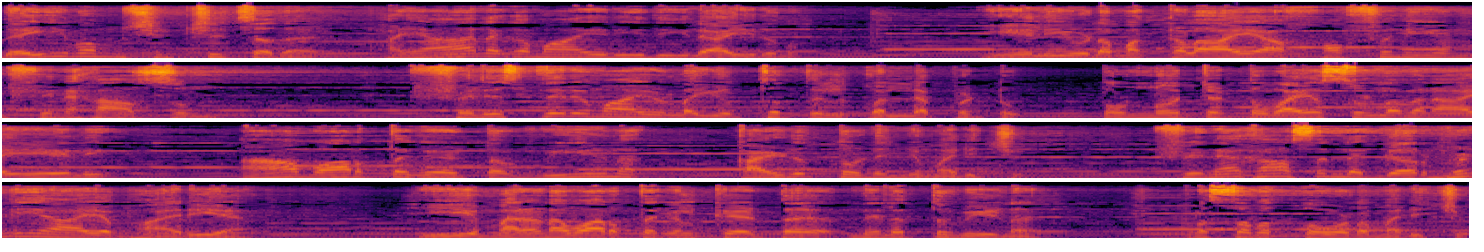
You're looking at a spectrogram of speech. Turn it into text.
ദൈവം ശിക്ഷിച്ചത് ഭയാനകമായ രീതിയിലായിരുന്നു. ഏലിയുടെ മക്കളായ ഹഫനിയും ഫിനഹാസും ഫെലിസ്തീനുമായുള്ള യുദ്ധത്തിൽ കൊല്ലപ്പെട്ടു. തൊണ്ണൂറ്റെട്ട് വയസ്സുള്ളവനായ ഏലി ആ വാർത്ത കേട്ട് വീണ് കഴുത്തൊടിഞ്ഞു മരിച്ചു. ഫിനഹാസിന്റെ ഗർഭിണിയായ ഭാര്യ ഈ മരണവാർത്തകൾ കേട്ട് നിലത്തു വീണ് പ്രസവത്തോടെ മരിച്ചു.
